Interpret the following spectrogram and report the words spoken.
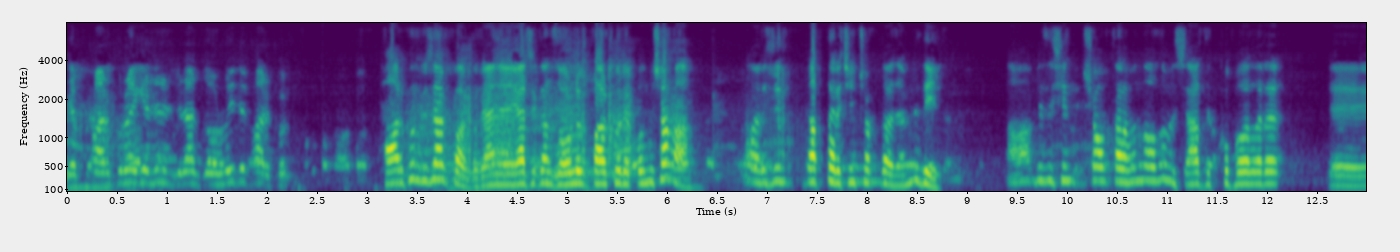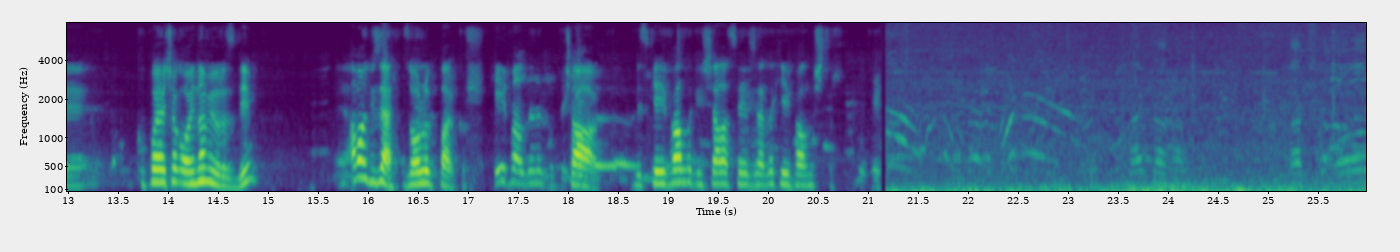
Ya, parkura girdiniz biraz zorluydu parkur. Parkur güzel bir parkur. Yani gerçekten zorlu bir parkur yapılmış ama bizim gatlar için çok da önemli değil. Ama biz işin şov tarafında olduğumuz için artık kupaları e, kupaya çok oynamıyoruz diyeyim. E, ama güzel, zorlu bir parkur. Keyif aldınız mı peki? Çok. Biz keyif aldık. İnşallah seyirciler de keyif almıştır. Bak hop.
